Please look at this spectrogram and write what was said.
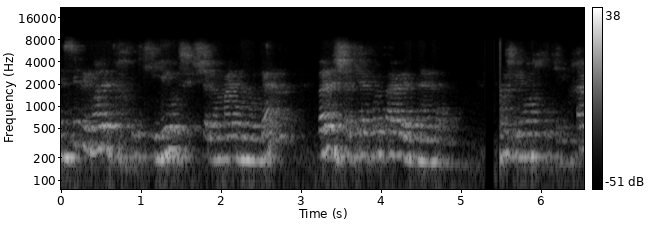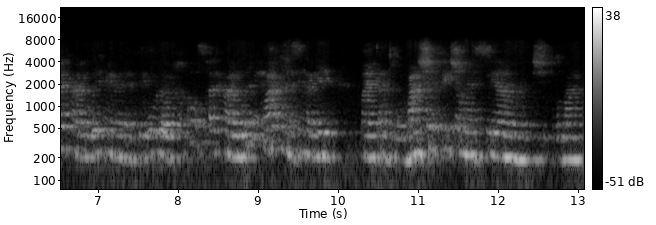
מנסים ללמוד את החוקיות שלמד המודל ולשקף אותה לבני אדם. ממש ללמוד חוקים. חלק מהאלגוריתמים, תראו לאורך הקורס, חלק מהאלגוריתמים רק מנסים להגיד מה הייתה התרומה של פיצ'ר מסוים, איזושהי תרומה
